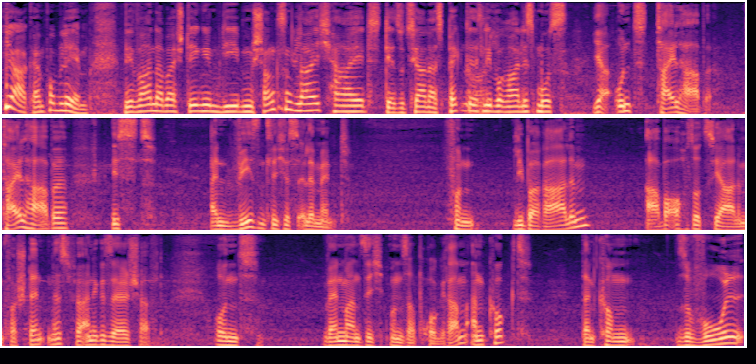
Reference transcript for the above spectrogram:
Ja, kein Problem. Wir waren dabei stehen geblieben, Chancengleichheit, der soziale Aspekt genau. des Liberalismus. Ja, und Teilhabe. Teilhabe ist ein wesentliches Element von liberalem, aber auch sozialem Verständnis für eine Gesellschaft. Und wenn man sich unser Programm anguckt, dann kommen sowohl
